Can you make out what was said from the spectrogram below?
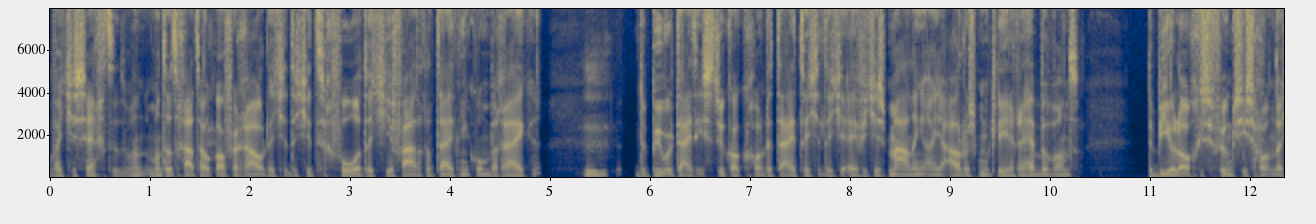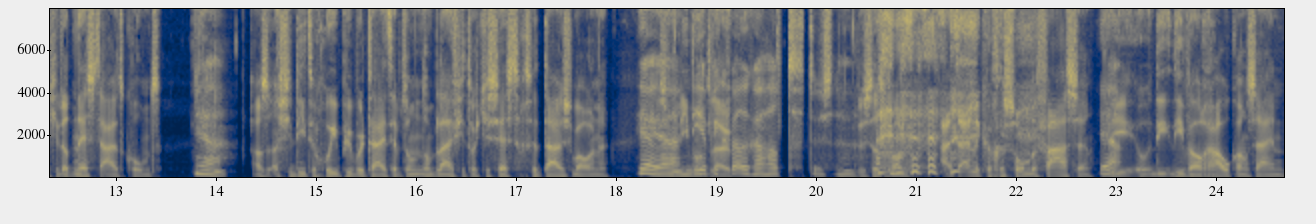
wat je zegt, want, want het gaat ook over rouw, dat je, dat je het gevoel had dat je je vader een tijd niet kon bereiken. Hmm. De puberteit is natuurlijk ook gewoon de tijd dat je, dat je eventjes maling aan je ouders moet leren hebben, want de biologische functie is gewoon dat je dat nest uitkomt. Ja. Als, als je niet een goede puberteit hebt, dan, dan blijf je tot je zestigste thuis wonen. Ja, ja die heb leuk. ik wel gehad. Dus, uh. dus dat is gewoon uiteindelijk een gezonde fase. Ja. Die, die, die wel rauw kan zijn.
